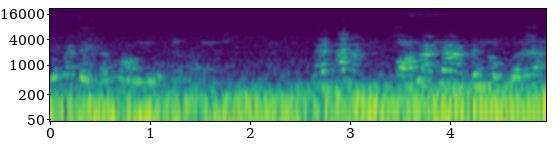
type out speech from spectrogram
ลูกแม่เด็กแล้วมองอยู่ใช่ไหมมองข้างหน้าเป็นหลุมเลยอะ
